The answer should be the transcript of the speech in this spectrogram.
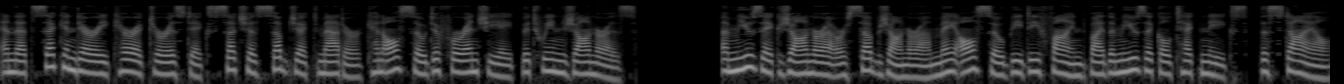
and that secondary characteristics such as subject matter can also differentiate between genres. A music genre or subgenre may also be defined by the musical techniques, the style,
